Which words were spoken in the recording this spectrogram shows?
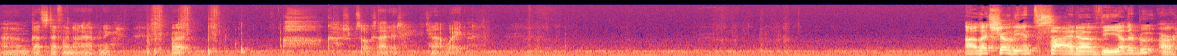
Um, that's definitely not happening. But, oh gosh, I'm so excited. Cannot wait. Uh, let's show the inside of the other boot, or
